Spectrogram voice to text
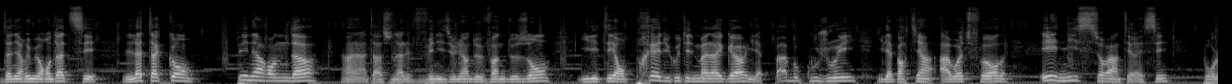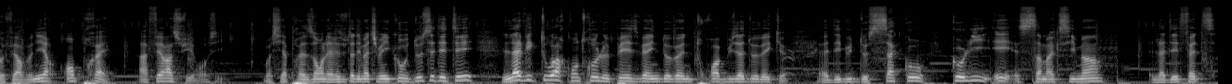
Dernière rumeur en date, c'est l'attaquant Penaranda, un international vénézuélien de 22 ans. Il était en prêt du côté de Malaga, il n'a pas beaucoup joué, il appartient à Watford et Nice serait intéressé pour le faire venir en prêt. Affaire à suivre aussi. Voici à présent les résultats des matchs amicaux de cet été. La victoire contre le PSV Eindhoven, 3 buts à 2 avec euh, des buts de Sako, Colli et Saint-Maximin. La défaite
